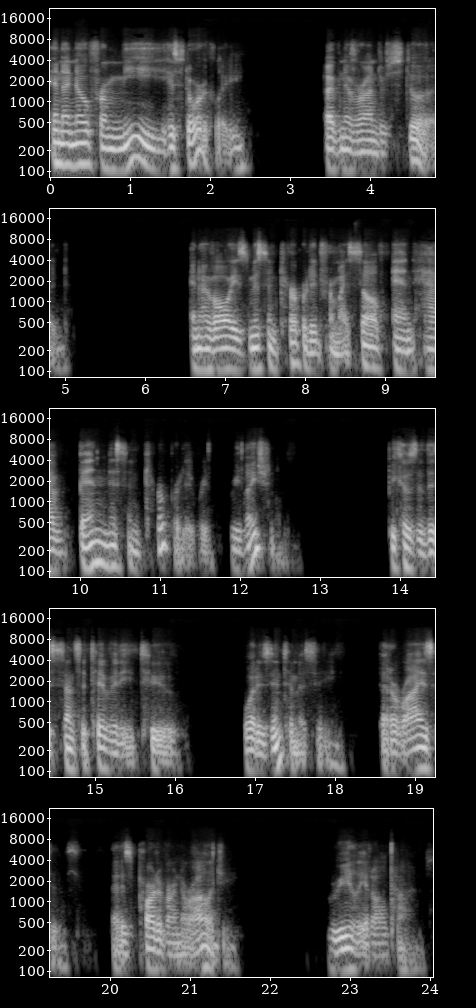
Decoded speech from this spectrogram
And I know for me, historically, I've never understood. And I've always misinterpreted for myself and have been misinterpreted re- relationally because of this sensitivity to what is intimacy that arises, that is part of our neurology, really at all times.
